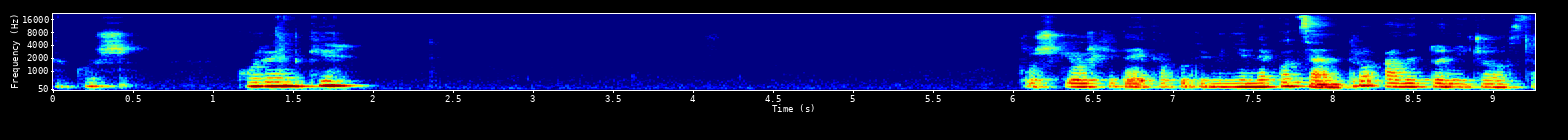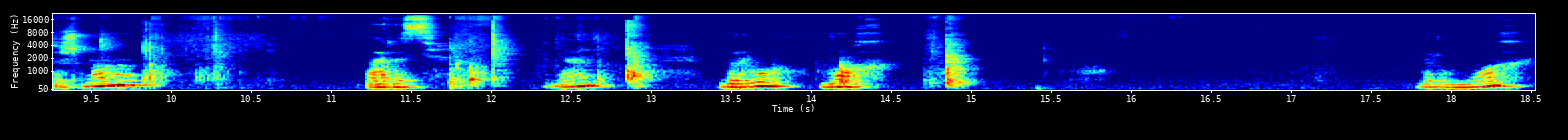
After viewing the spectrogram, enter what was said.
також коринки. Трошки орхідейка буде мені не по центру, але то нічого страшного. Зараз я беру мох. Беру мох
